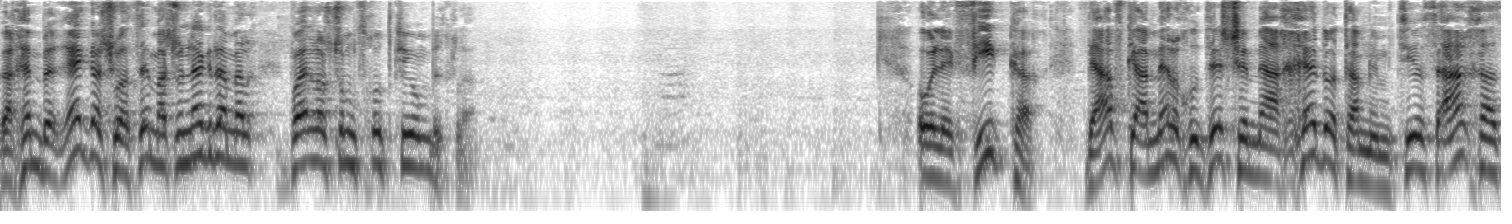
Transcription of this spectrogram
ולכן ברגע שהוא עושה משהו נגד המלך כבר אין לו שום זכות קיום בכלל. ולפי כך דווקא המלך הוא זה שמאחד אותם למציאות אחס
